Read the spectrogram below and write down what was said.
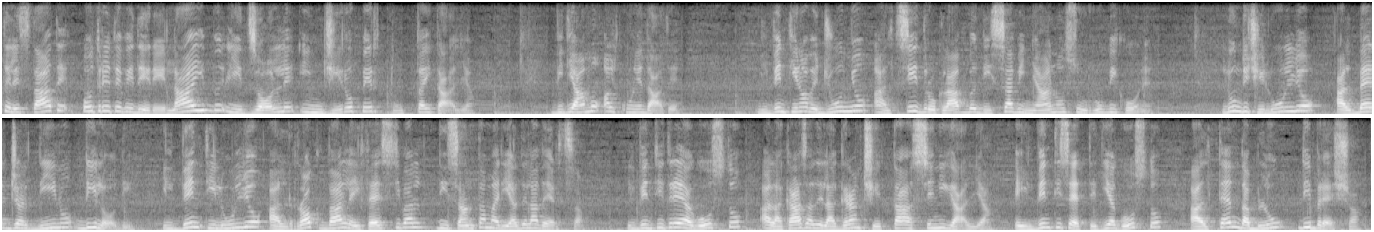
Durante l'estate potrete vedere live gli Zolle in giro per tutta Italia. Vi diamo alcune date. Il 29 giugno al Sidro Club di Savignano sul Rubicone. L'11 luglio al Bergiardino di Lodi. Il 20 luglio al Rock Valley Festival di Santa Maria della Versa. Il 23 agosto alla Casa della Grancetta a Senigallia e il 27 di agosto al Tenda Blu di Brescia.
